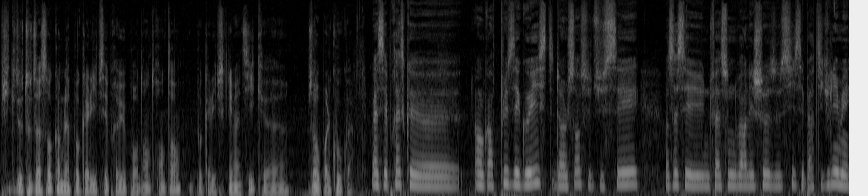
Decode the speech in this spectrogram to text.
puis que de toute façon, comme l'apocalypse est prévu pour dans 30 ans, l'apocalypse climatique, ça vaut pas le coup quoi. Bah, c'est presque euh, encore plus égoïste dans le sens où tu sais. enfin, ça, c'est une façon de voir les choses aussi, c'est particulier, mais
